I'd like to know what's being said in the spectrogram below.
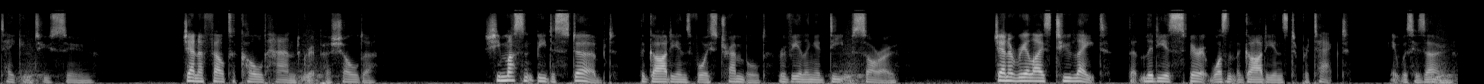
taken too soon. Jenna felt a cold hand grip her shoulder. She mustn't be disturbed, the Guardian's voice trembled, revealing a deep sorrow. Jenna realized too late that Lydia's spirit wasn't the Guardian's to protect, it was his own.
